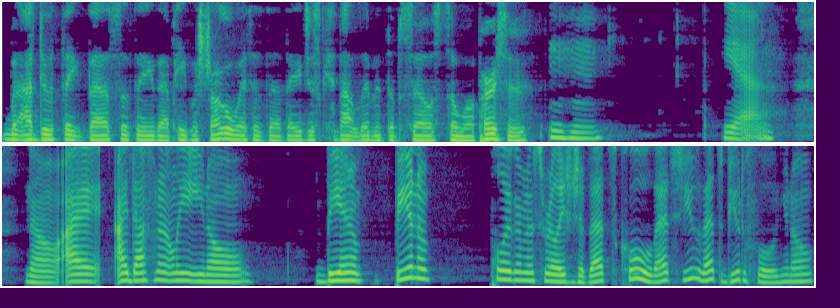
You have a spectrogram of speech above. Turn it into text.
but I do think that's the thing that people struggle with is that they just cannot limit themselves to one person. Mm-hmm. Yeah. No, I I definitely, you know, being a being a polygamous relationship, that's cool. That's you. That's beautiful, you know.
